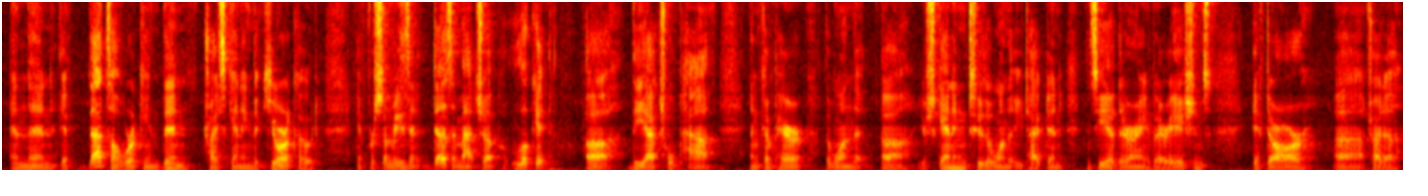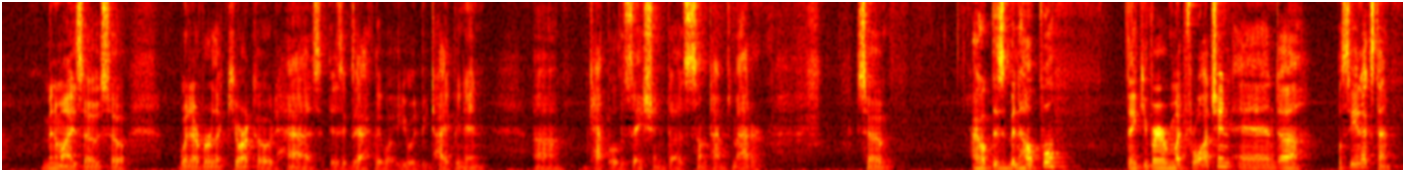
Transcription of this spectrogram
And then if that's all working, then try scanning the QR code. If for some reason it doesn't match up, look at uh, the actual path and compare the one that uh, you're scanning to the one that you typed in and see if there are any variations. If there are, uh, try to minimize those so whatever the QR code has is exactly what you would be typing in. Um, capitalization does sometimes matter. So I hope this has been helpful. Thank you very much for watching and uh, we'll see you next time.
